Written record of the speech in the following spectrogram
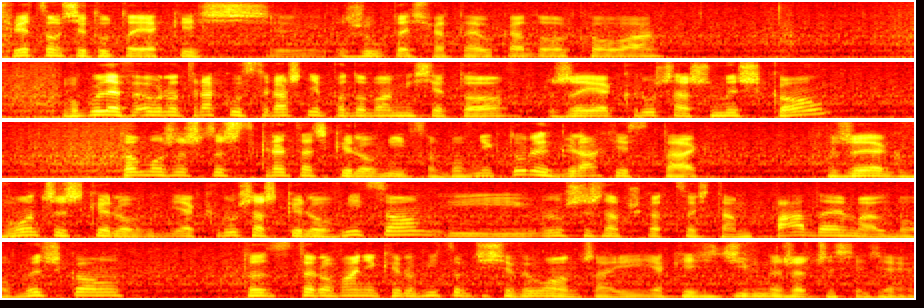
Świecą się tutaj jakieś y, żółte światełka dookoła. W ogóle w Eurotraku strasznie podoba mi się to, że jak ruszasz myszką, to możesz też skręcać kierownicą, bo w niektórych grach jest tak, że jak włączysz kierow... jak ruszasz kierownicą i ruszysz na przykład coś tam padem albo myszką, to sterowanie kierownicą ci się wyłącza i jakieś dziwne rzeczy się dzieją.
